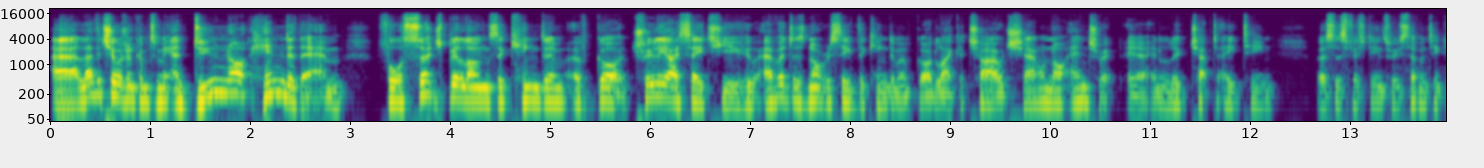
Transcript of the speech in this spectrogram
Uh, Let the children come to me, and do not hinder them, for such belongs the kingdom of God. Truly I say to you, whoever does not receive the kingdom of God like a child shall not enter it. Uh, in Luke chapter 18, verses 15 through 17.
